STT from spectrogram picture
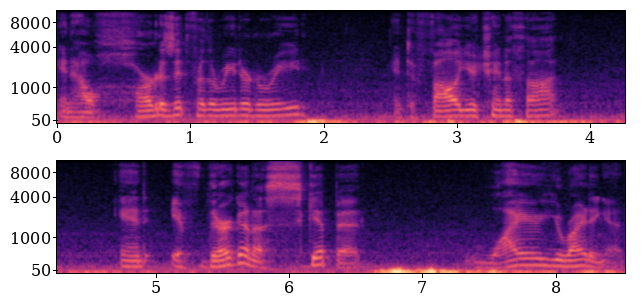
and how hard is it for the reader to read and to follow your chain of thought. And if they're going to skip it, why are you writing it?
